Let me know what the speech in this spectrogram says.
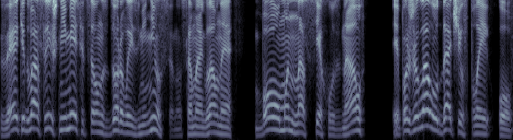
За эти два с лишним месяца он здорово изменился, но самое главное, Боуман нас всех узнал и пожелал удачи в плей-офф.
